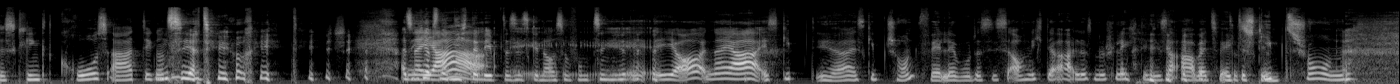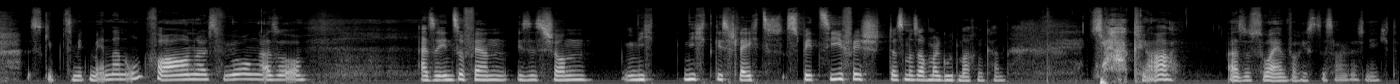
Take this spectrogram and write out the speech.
Das klingt großartig und sehr theoretisch. Also naja, ich habe es noch nicht erlebt, dass es genauso funktioniert. Äh, ja, naja, es gibt ja, es gibt schon Fälle, wo das ist auch nicht ja alles nur schlecht in dieser Arbeitswelt. das, das gibt es schon. Es gibt es mit Männern und Frauen als Führung. Also also insofern ist es schon nicht nicht geschlechtsspezifisch, dass man es auch mal gut machen kann. Ja, klar. Also so einfach ist das alles nicht.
